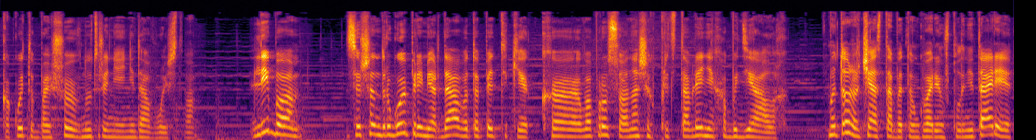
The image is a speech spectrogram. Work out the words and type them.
какое-то большое внутреннее недовольство. Либо совершенно другой пример, да, вот опять-таки к вопросу о наших представлениях об идеалах. Мы тоже часто об этом говорим в планетарии,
